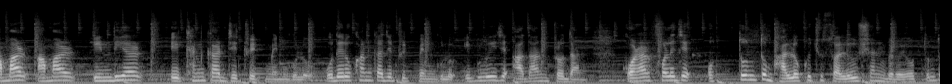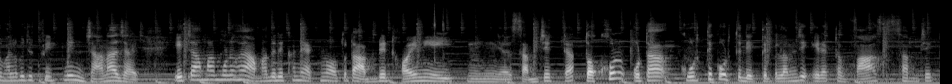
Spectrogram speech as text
আমার আমার ইন্ডিয়ার এখানকার যে ট্রিটমেন্টগুলো ওদের ওখানকার যে ট্রিটমেন্টগুলো এগুলোই যে আদান প্রদান করার ফলে যে অত্যন্ত ভালো কিছু সলিউশন বেরোয়, অত্যন্ত ভালো কিছু ট্রিটমেন্ট জানা যায়, এটা আমার মনে হয় আমাদের এখানে এখনও অতটা আপডেট হয়নি এই সাবজেক্টটা তখন ওটা করতে করতে দেখতে পেলাম যে এর একটা ভাস্ট সাবজেক্ট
